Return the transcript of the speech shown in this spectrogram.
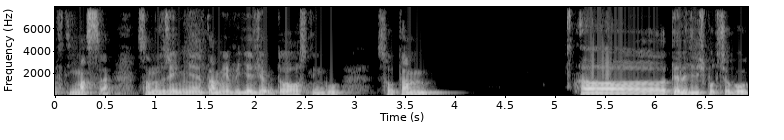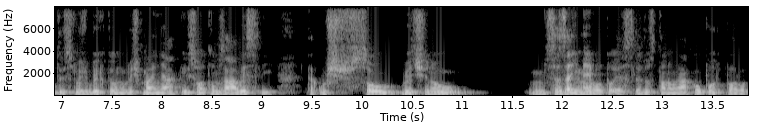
v mase. Samozřejmě tam je vidět, že u toho hostingu jsou tam Uh, ty lidi, když potřebují ty služby k tomu, když mají nějaký, jsou na tom závislí, tak už jsou většinou se zajímají o to, jestli dostanou nějakou podporu,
